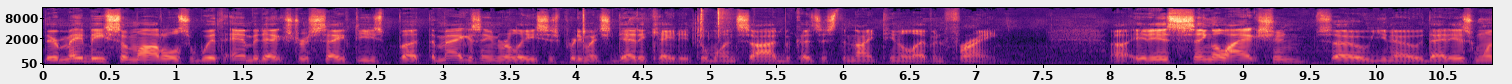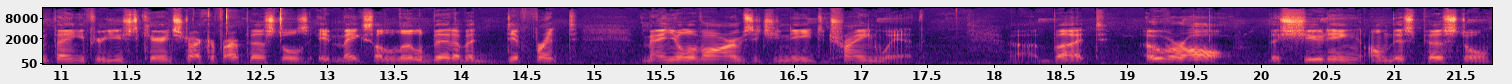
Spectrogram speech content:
There may be some models with ambidextrous safeties, but the magazine release is pretty much dedicated to one side because it's the 1911 frame. Uh, it is single action, so you know that is one thing. If you're used to carrying striker fire pistols, it makes a little bit of a different manual of arms that you need to train with. Uh, but overall, the shooting on this pistol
